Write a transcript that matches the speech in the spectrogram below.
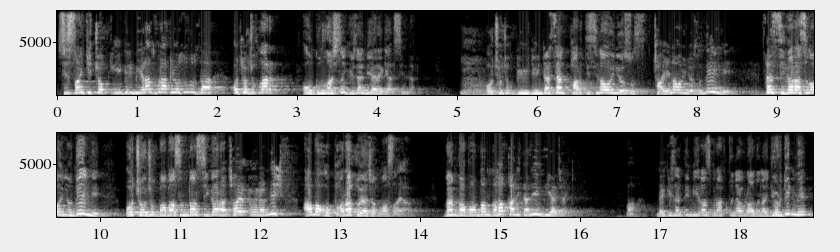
Siz sanki çok iyi bir miras bırakıyorsunuz da o çocuklar olgunlaşsın güzel bir yere gelsinler. O çocuk büyüdüğünde sen partisine oynuyorsun, çayına oynuyorsun değil mi? Sen sigarasına oynuyorsun değil mi? O çocuk babasından sigara çay öğrenmiş ama o para koyacak masaya. Ben babamdan daha kaliteliyim diyecek. Bak ne güzel bir miras bıraktın evladına gördün mü?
